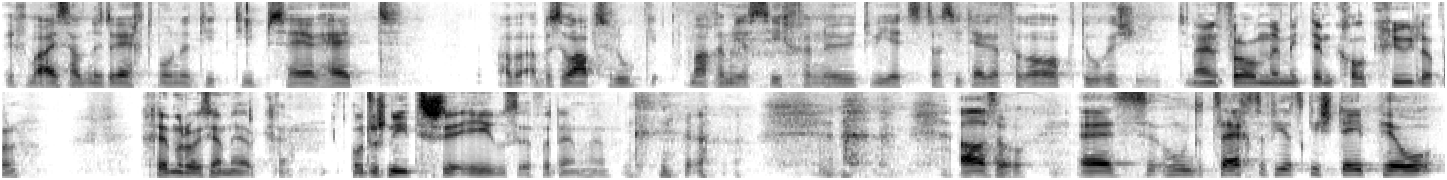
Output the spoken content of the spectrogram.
ich weiß halt nicht recht, wo er die Tipps her hat. Aber, aber so absolut machen wir es sicher nicht, wie jetzt das in dieser Frage durchscheint. Nein, vor allem nicht mit dem Kalkül, aber können wir uns ja merken. Oder schneidest du eh raus von dem her? also, das 146 ist DPO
